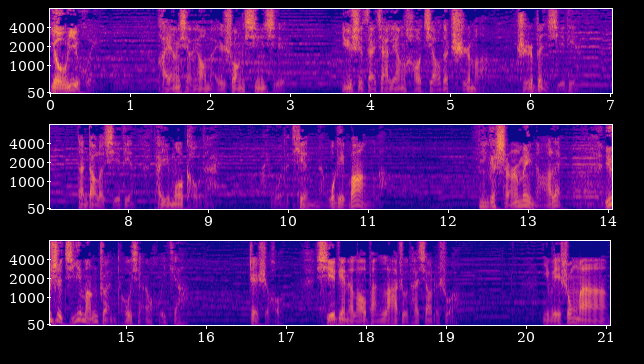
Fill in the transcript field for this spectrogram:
有一回，海洋想要买一双新鞋，于是在家量好脚的尺码，直奔鞋店。但到了鞋店，他一摸口袋，哎我的天哪，我给忘了，那个绳儿没拿来，于是急忙转头想要回家。这时候，鞋店的老板拉住他，笑着说：“你为什么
